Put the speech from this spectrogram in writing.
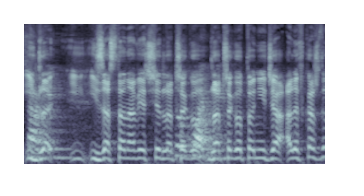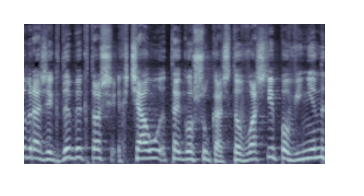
i, dla, i, i zastanawiać się, dlaczego, Dokładnie. dlaczego to nie działa. Ale w każdym razie, gdyby ktoś chciał tego szukać, to właśnie powinien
